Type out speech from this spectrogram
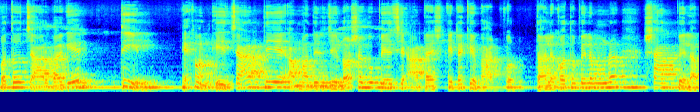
কত? চার ভাগের তিন। এখন এই চার দিয়ে আমাদের যে লসাগু পেয়েছে আঠাশ, এটাকে ভাগ করব। তাহলে কত পেলাম আমরা? সাত পেলাম।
